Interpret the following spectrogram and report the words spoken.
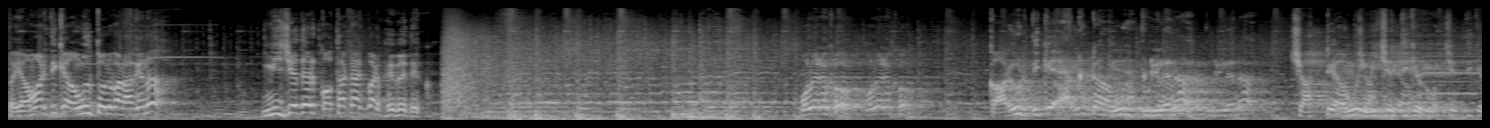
তাই আমার দিকে আঙুল তোলবার আগে না, নিজেদের কথাটা একবার ভেবে দেখো। মনে রেখো মনে রেখো। কারুর দিকে একটা আঙুল তুললে না তুললে না, চারটে আঙুল নিচের দিকে নিচের দিকে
